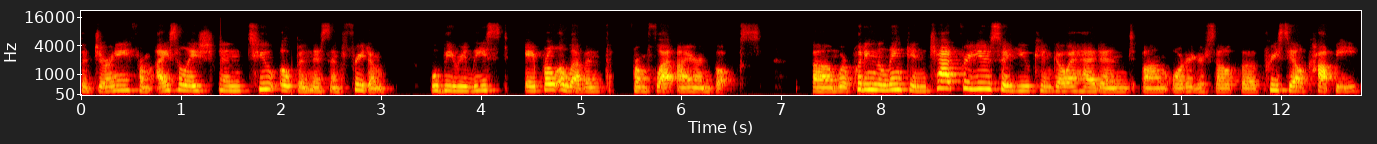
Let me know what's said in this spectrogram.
The Journey from Isolation to Openness and Freedom, will be released April 11th from Flatiron Books. Um, we're putting the link in chat for you so you can go ahead and um, order yourself a pre-sale copy.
